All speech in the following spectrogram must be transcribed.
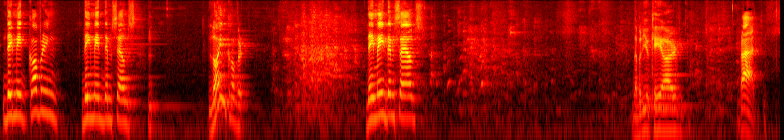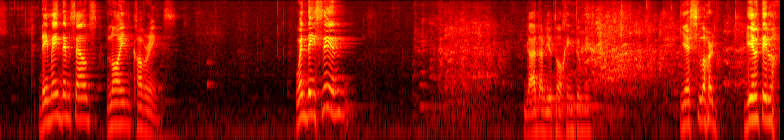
They made covering, they made themselves loin cover. they made themselves WKR Brad. They made themselves loin coverings. When they sinned, God, are you talking to me? yes, Lord. Guilty, Lord.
